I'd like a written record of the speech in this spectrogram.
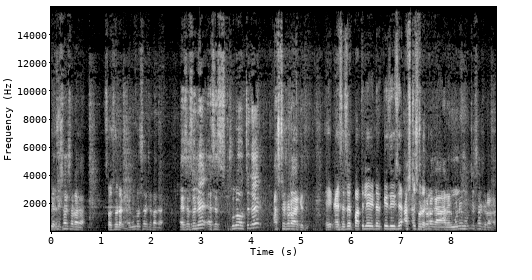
কেজি ছয়শো টাকা। ছয়শো টাকা? এগুলো ছয়শো টাকা। এসএস হলে এসএসগুলো হচ্ছে যে আটশোশো টাকা কেজি। এই এস এস এর পাতিলে এটার কেজি হিসেবে 800 টাকা। আর অ্যালুমিনিয়াম হচ্ছে ছয়শো টাকা।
